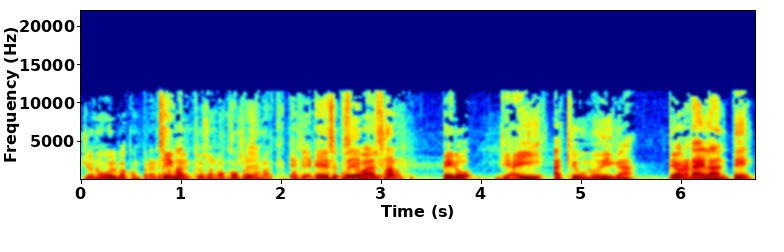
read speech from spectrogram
Yo no vuelvo a comprar Sí, esa marca. incluso no compro esa marca. Es- También eso puede se vale. pasar. Pero de ahí a que uno diga, de ahora en adelante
